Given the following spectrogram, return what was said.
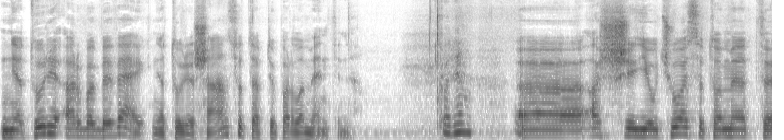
neturi arba beveik neturi šansų tapti parlamentinė. Kodėl? Aš jaučiuosi tuomet e,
